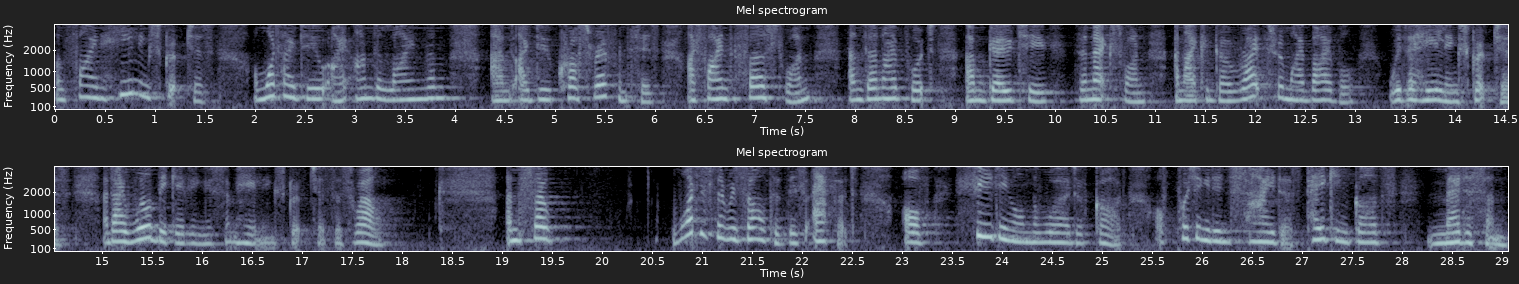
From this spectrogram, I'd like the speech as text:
and find healing scriptures. And what I do, I underline them and I do cross references. I find the first one and then I put um, go to the next one and I can go right through my Bible with the healing scriptures. And I will be giving you some healing scriptures as well. And so what is the result of this effort of feeding on the Word of God, of putting it inside us, taking God's medicine?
